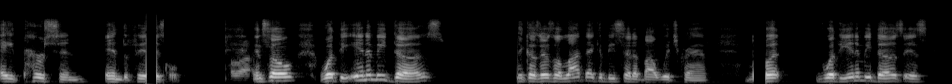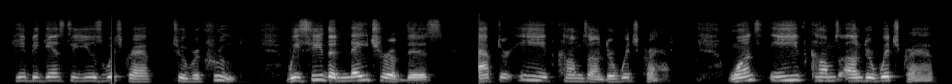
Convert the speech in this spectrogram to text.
a person in the physical. Right. And so, what the enemy does, because there's a lot that could be said about witchcraft, but what the enemy does is he begins to use witchcraft to recruit. We see the nature of this after Eve comes under witchcraft. Once Eve comes under witchcraft,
